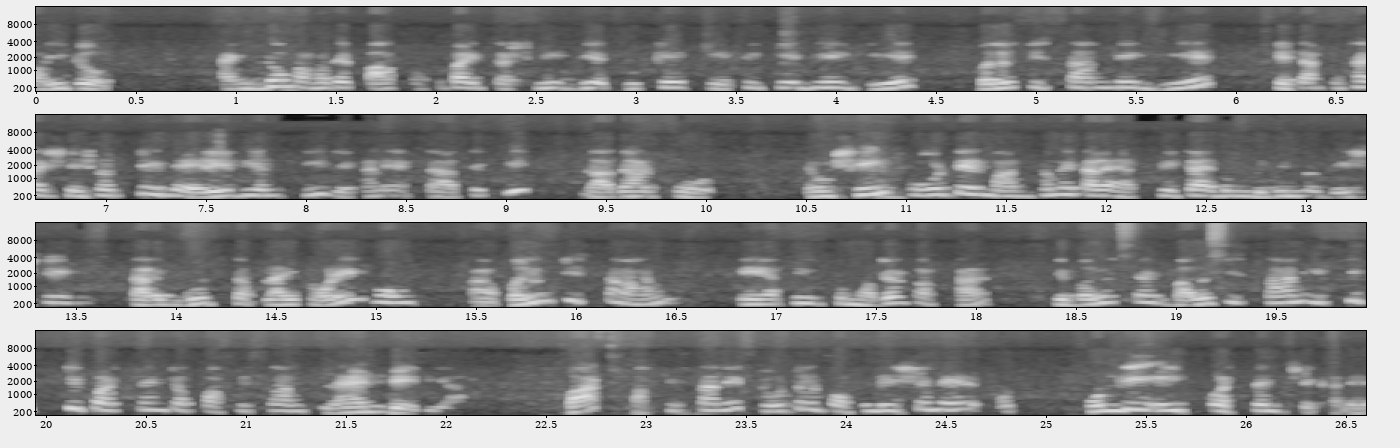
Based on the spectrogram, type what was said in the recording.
করিডোর একদম আমাদের পাক অকুপাইড কাশ্মীর দিয়ে ঢুকে কেপিকে দিয়ে গিয়ে বলুচিস্তান দিয়ে গিয়ে সেটা কোথায় শেষ হচ্ছে? এই আরেবিয়ান সি যেখানে একটা আছে কি? গাদার পোর্ট এবং সেই। পোর্টের মাধ্যমে তারা আফ্রিকা এবং বিভিন্ন দেশে তারা গুড সাপ্লাই করে এবং বালুচিস্তান এ আপনি খুব মজার কথা যে Balochistan Balochistan is 50% of Pakistan land area. But পাকিস্তানের টোটাল পপুলেশনের অনলি 8% সেখানে।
